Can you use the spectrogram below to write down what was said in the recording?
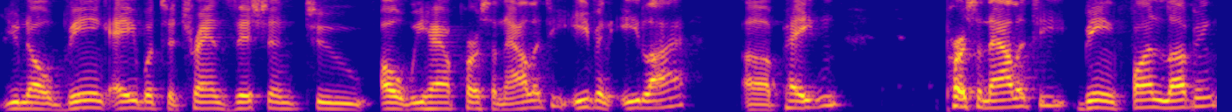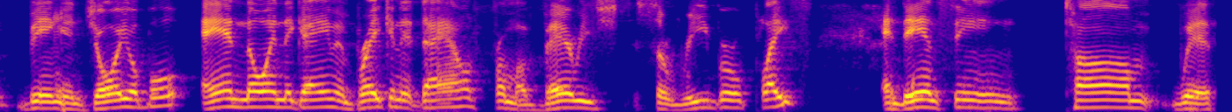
you know, being able to transition to oh, we have personality, even Eli, uh, Peyton, personality, being fun loving, being enjoyable, and knowing the game and breaking it down from a very cerebral place, and then seeing Tom with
